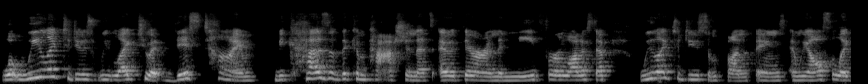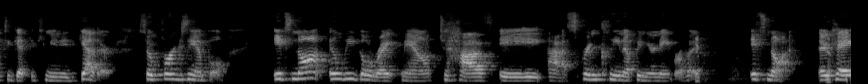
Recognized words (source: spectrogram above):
what we like to do is we like to at this time because of the compassion that's out there and the need for a lot of stuff we like to do some fun things and we also like to get the community together. So for example it's not illegal right now to have a uh, spring cleanup in your neighborhood. It's not okay?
